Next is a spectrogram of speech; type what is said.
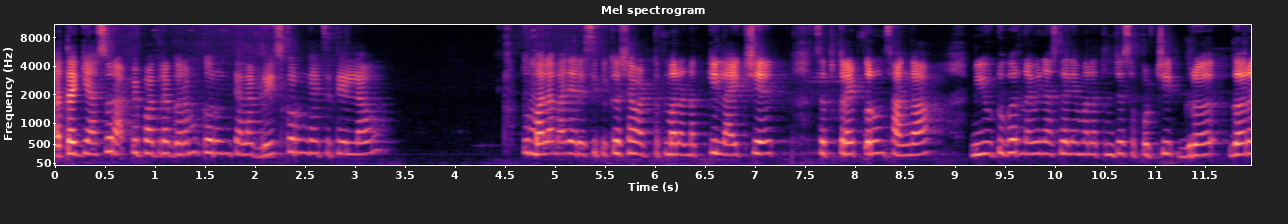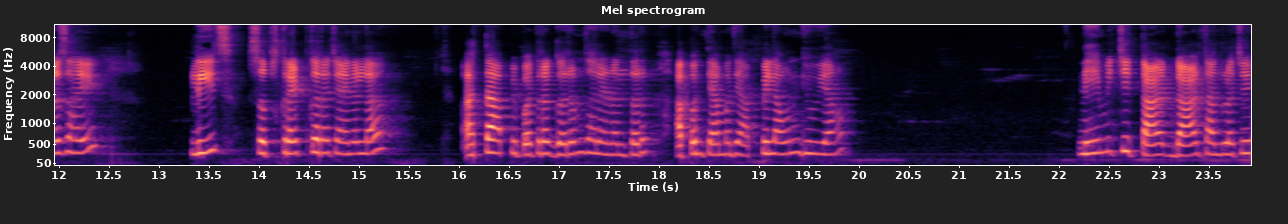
आता गॅसवर आपले पात्र गरम करून त्याला ग्रेस करून घ्यायचं तेल लावून. तुम्हाला माझ्या रेसिपी कशा वाटतात मला नक्की लाईक शेअर सबस्क्राईब करून सांगा. मी यूट्यूबवर नवीन असल्याने मला तुमच्या सपोर्टची ग्र गरज आहे. प्लीज सबस्क्राईब करा चॅनलला आत्ता आप्पेपात्र गरम झाल्यानंतर आपण त्यामध्ये आप्पे लावून घेऊया. नेहमीची ता डाळ तांदूळाचे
